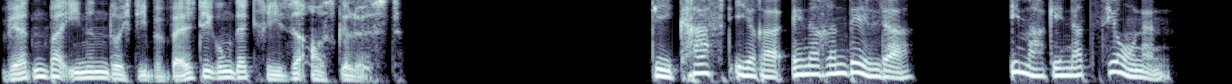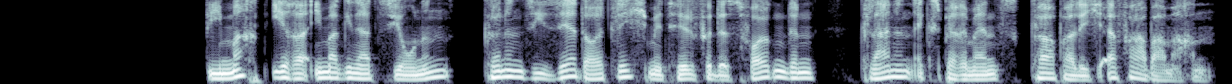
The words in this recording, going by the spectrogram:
werden bei Ihnen durch die Bewältigung der Krise ausgelöst? Die Kraft Ihrer inneren Bilder. Imaginationen. Die Macht Ihrer Imaginationen können Sie sehr deutlich mit Hilfe des folgenden kleinen Experiments körperlich erfahrbar machen.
